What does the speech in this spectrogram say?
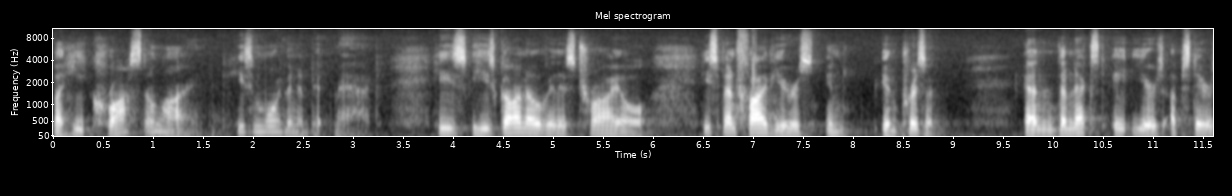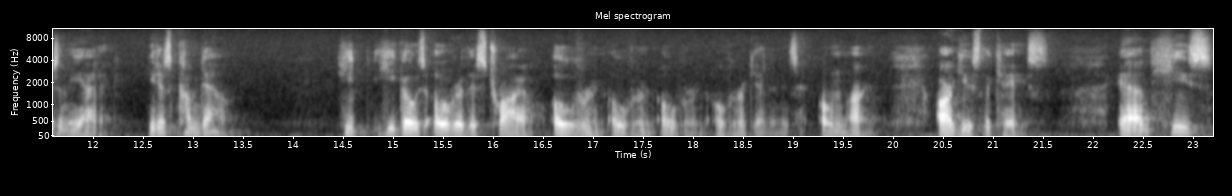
but he crossed a line. He's more than a bit mad. He's he's gone over this trial. He spent five years in in prison, and the next eight years upstairs in the attic. He doesn't come down. He he goes over this trial over and over and over and over again in his own mind, argues the case, and he's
